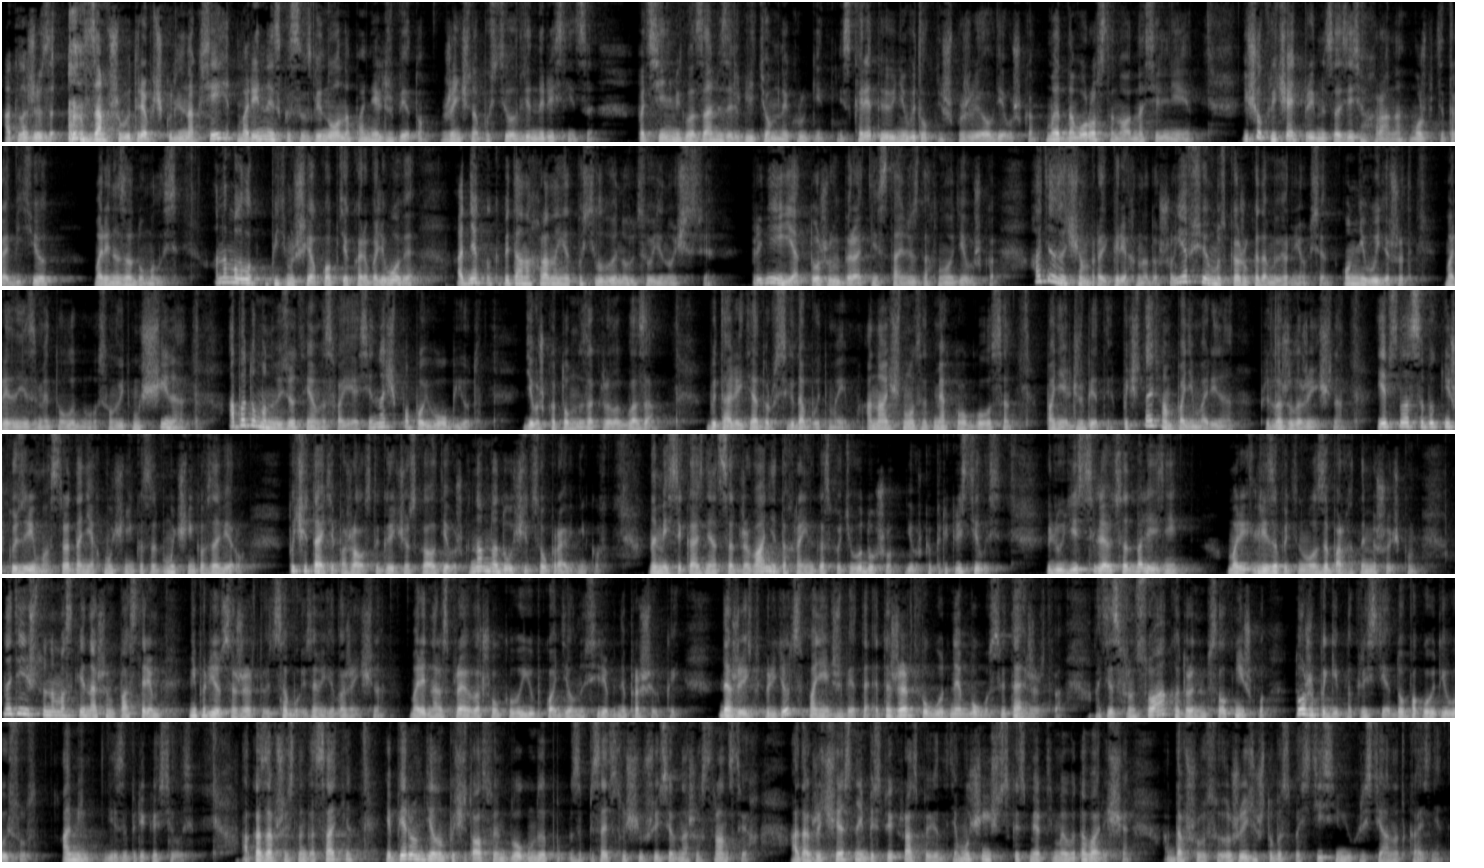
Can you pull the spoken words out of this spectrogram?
Отложив замшевую тряпочку для ногтей, Марина искоса взглянула на пани Эльжбету. Женщина опустила длинные ресницы. Под синими глазами залегли темные круги. «Из кареты ее не вытолкнешь», – пожалела девушка. «Мы одного роста, но одна сильнее. Еще кричать примется, здесь охрана. Может быть, отравить ее?» Марина задумалась. Она могла купить мышьяку аптекаря во Львове, однако капитан охраны не отпустил бы на улицу в одиночестве. «При ней я тоже выбирать не станешь», – вздохнула девушка. «Хотя зачем брать грех на душу? Я все ему скажу, когда мы вернемся. Он не выдержит». Марина незаметно улыбнулась. «Он ведь мужчина. А потом он везет меня в освоясь, иначе папа его убьет». Девушка томно закрыла глаза. В Италии Теодор всегда будет моим. Она очнулась от мягкого голоса пани Эльжбеты. «Почитать вам, пани Марина?» – предложила женщина. «Я взяла с собой книжку из Рима о страданиях мучеников, мучеников за веру. «Почитайте, пожалуйста», – горячо сказала девушка. «Нам надо учиться у праведников». На месте казни отца Джованни, да хранит Господь его душу. Девушка перекрестилась. Люди исцеляются от болезней. Мари... Лиза потянулась за бархатным мешочком. «Надеюсь, что на Москве нашим пастырям не придется жертвовать собой», – заметила женщина. Марина расправила шелковую юбку, отделанную серебряной прошивкой. «Даже если придется понять Жбета, это жертва, угодная Богу, святая жертва. Отец Франсуа, который написал книжку, тоже погиб на кресте, да упокоит его Иисус. Аминь», – Лиза перекрестилась. Оказавшись в Нагасаки, я первым делом посчитал своим долгом записать случившееся в наших странствиях, а также честно и без прикрас поведать о мученической смерти моего товарища, отдавшего свою жизнь, чтобы спасти семью крестьян от казни.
